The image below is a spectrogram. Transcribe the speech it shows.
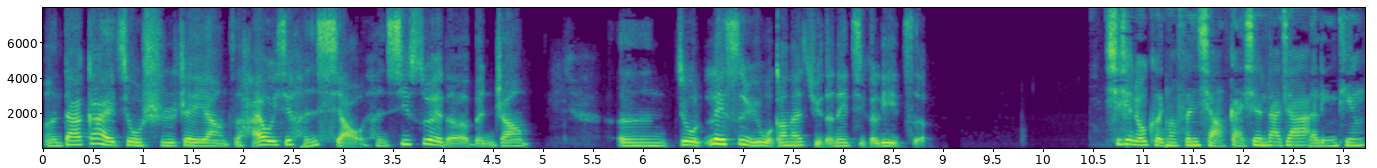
嗯，大概就是这样子，还有一些很小、很细碎的文章。嗯，就类似于我刚才举的那几个例子。谢谢刘可的分享，感谢大家的聆听。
